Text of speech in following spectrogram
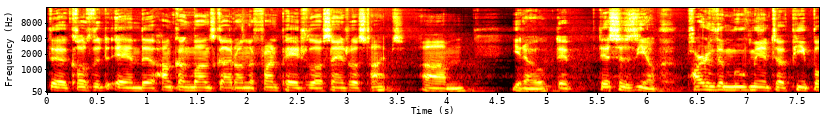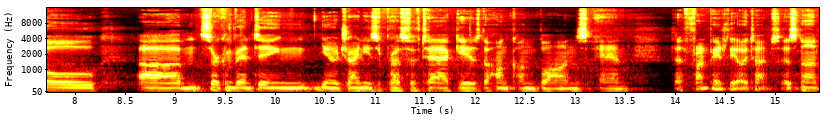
the and the Hong Kong Blondes got on the front page of Los Angeles Times. Um, you know, this is you know part of the movement of people um, circumventing you know Chinese oppressive tech is the Hong Kong Blondes and the front page of the LA Times. It's not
